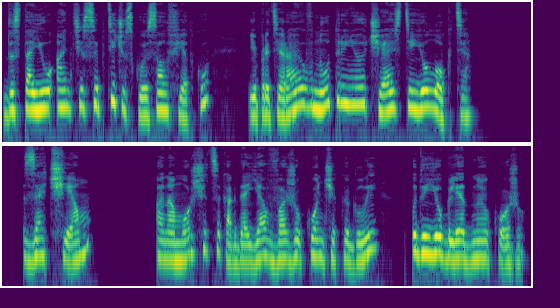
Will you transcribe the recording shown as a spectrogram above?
достаю антисептическую салфетку и протираю внутреннюю часть ее локтя. «Зачем?» Она морщится, когда я ввожу кончик иглы под ее бледную кожу.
